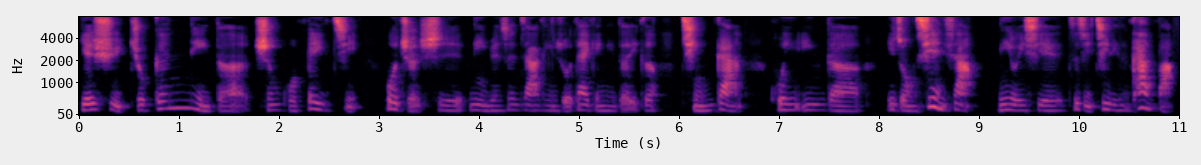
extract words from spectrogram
也许就跟你的生活背景，或者是你原生家庭所带给你的一个情感、婚姻的一种现象，你有一些自己既定的看法。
